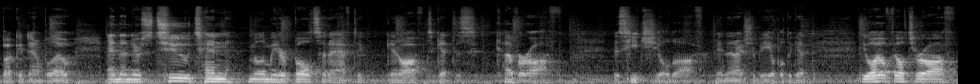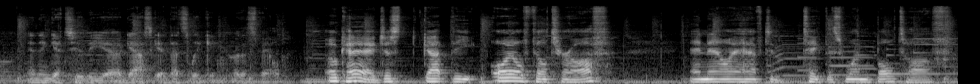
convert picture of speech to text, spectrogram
bucket down below. And then there's two 10 millimeter bolts that I have to get off to get this cover off, this heat shield off. And then I should be able to get the oil filter off and then get to the uh, gasket that's leaking or that's failed. Okay, I just got the oil filter off and now I have to take this one bolt off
